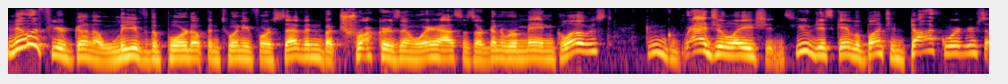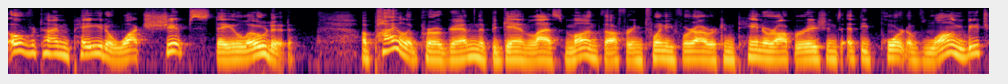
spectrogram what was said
You know if you're gonna leave the port open 24-7 but truckers and warehouses are gonna remain closed, congratulations, you just gave a bunch of dock workers overtime pay to watch ships stay loaded. A pilot program that began last month offering 24-hour container operations at the port of Long Beach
